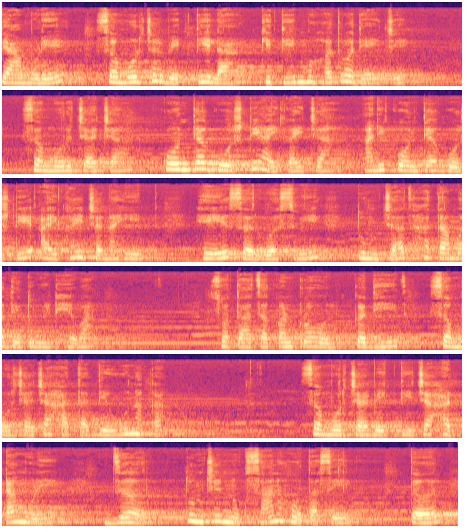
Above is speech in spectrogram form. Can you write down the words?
त्यामुळे समोरच्या व्यक्तीला किती महत्त्व द्यायचे? समोरच्याच्या कोणत्या गोष्टी ऐकायच्या आणि कोणत्या गोष्टी ऐकायच्या नाहीत हे सर्वस्वी तुमच्याच हातामध्ये तुम्ही ठेवा. स्वतःचा कंट्रोल कधीच समोरच्याच्या हातात देऊ नका. समोरच्या व्यक्तीच्या हट्टामुळे जर तुमचे नुकसान होत असेल तर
